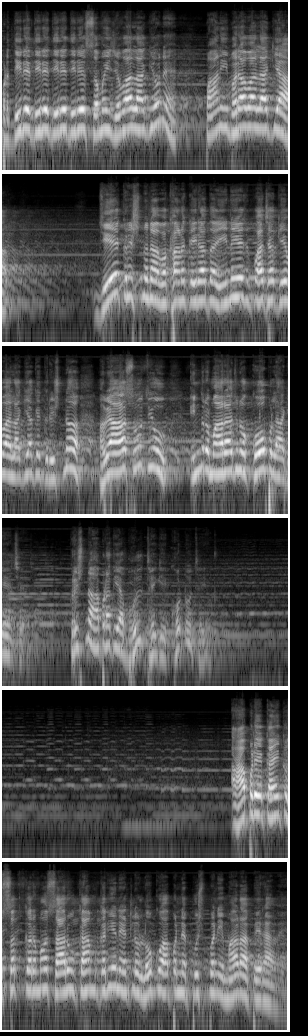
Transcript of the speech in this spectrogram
પણ ધીરે ધીરે ધીરે ધીરે સમય જવા લાગ્યો ને, પાણી ભરાવા લાગ્યા. જે કૃષ્ણના વખાણ કર્યા હતા એને જ પાછા કહેવા લાગ્યા કે, કૃષ્ણ, હવે આ શું થયું? ઇન્દ્ર મહારાજનો કોપ લાગે છે. કૃષ્ણ આપણાથી આ ભૂલ થઈ ગઈ, ખોટું થયું. આપણે કાંઈક સત્કર્મ, સારું કામ કરીએ ને એટલે લોકો આપણને પુષ્પની માળા પહેરાવે.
